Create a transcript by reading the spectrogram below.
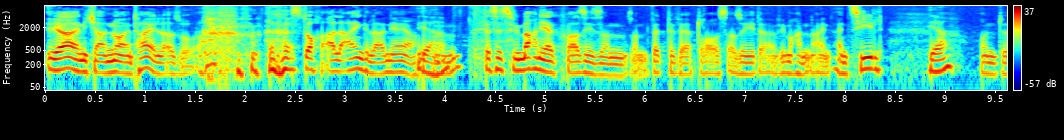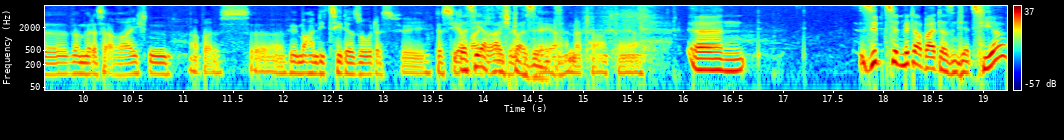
Ja, nicht nur ein Teil, also ist doch alle eingeladen, ja, ja. Ja. Mhm. Das ist, wir machen ja quasi so einen, so einen Wettbewerb draus. Also jeder, wir machen ein, ein Ziel Ja. und äh, wenn wir das erreichen, aber das, äh, wir machen die Ziele so, dass wir, dass sie, Dass sie erreichbar sind. Ja, ja, in der Tat, ja, ja. Ähm, 17 Mitarbeiter sind jetzt hier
